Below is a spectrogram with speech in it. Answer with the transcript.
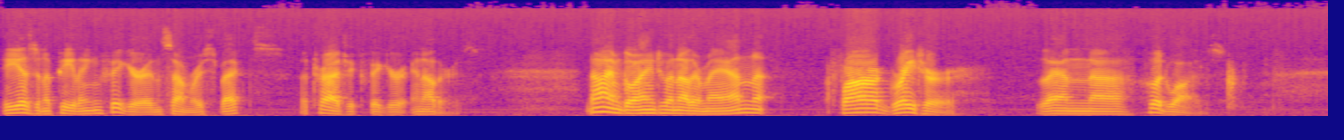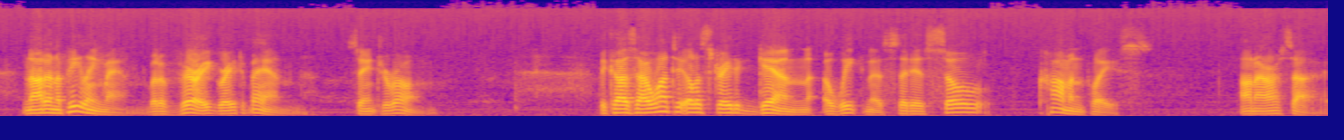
He is an appealing figure in some respects, a tragic figure in others. Now I'm going to another man far greater than uh, Hood was. Not an appealing man, but a very great man, St. Jerome. Because I want to illustrate again a weakness that is so commonplace on our side.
